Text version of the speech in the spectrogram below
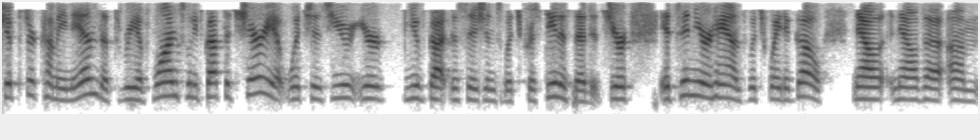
ships are coming in the three of wands. We've got the chariot which is you you're you've got decisions which christina said it's your it's in your hands which way to go. Now now the um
